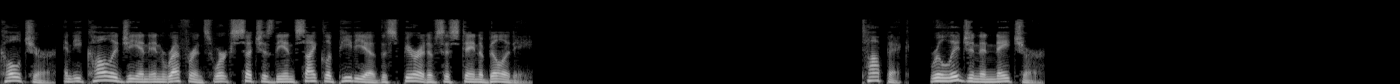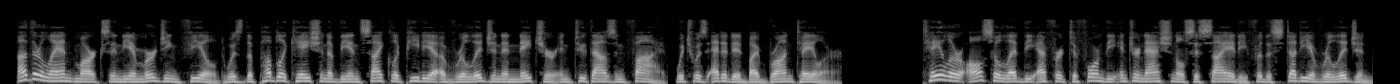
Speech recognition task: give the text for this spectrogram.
Culture, and Ecology and in reference works such as the encyclopedia The Spirit of Sustainability. Religion and nature Other landmarks in the emerging field was the publication of the Encyclopedia of Religion and Nature in 2005, which was edited by Bron Taylor. Taylor also led the effort to form the International Society for the Study of Religion,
